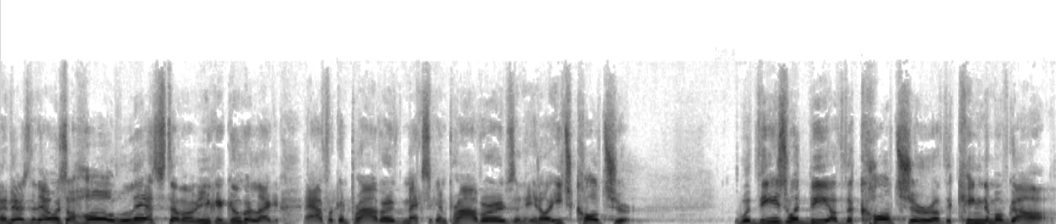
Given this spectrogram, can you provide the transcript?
And there's, there was a whole list of them. You could Google like African proverbs, Mexican proverbs, and you know, each culture. Well, these would be of the culture of the kingdom of God.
